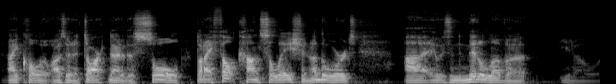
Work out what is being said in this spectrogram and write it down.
and I call it I was in a dark night of the soul, but I felt consolation. In other words, uh, it was in the middle of a you know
